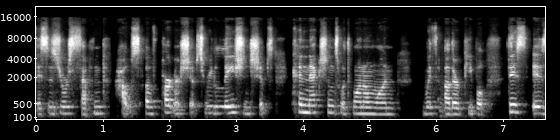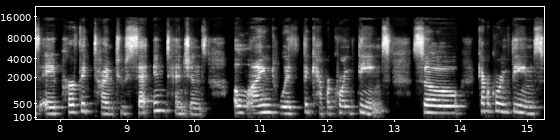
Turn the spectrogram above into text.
this is your seventh house of partnerships, relationships, connections with one on one with other people. This is a perfect time to set intentions aligned with the Capricorn themes. So, Capricorn themes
